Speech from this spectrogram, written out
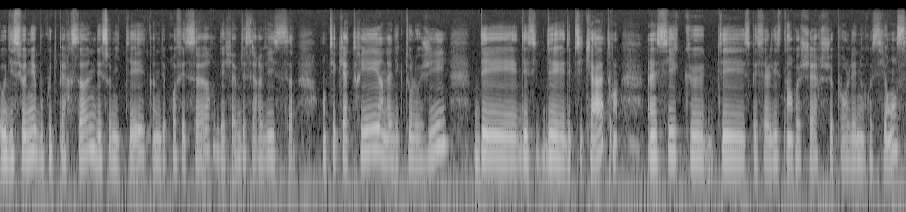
auditionné beaucoup de personnes, des sommités, comme des professeurs, des chefs de service en psychiatrie, en addictologie, des, psychiatres, ainsi que des spécialistes en recherche pour les neurosciences.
